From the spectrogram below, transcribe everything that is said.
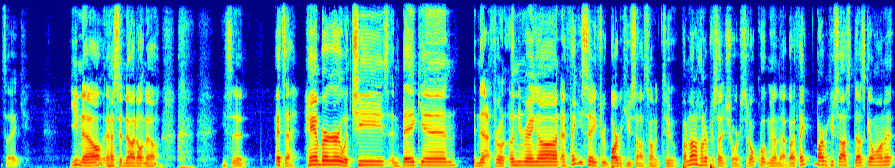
It's like, You know. And I said, No, I don't know. He said, It's a hamburger with cheese and bacon. And then I throw an onion ring on. I think he said he threw barbecue sauce on it too. But I'm not 100% sure. So don't quote me on that. But I think barbecue sauce does go on it.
